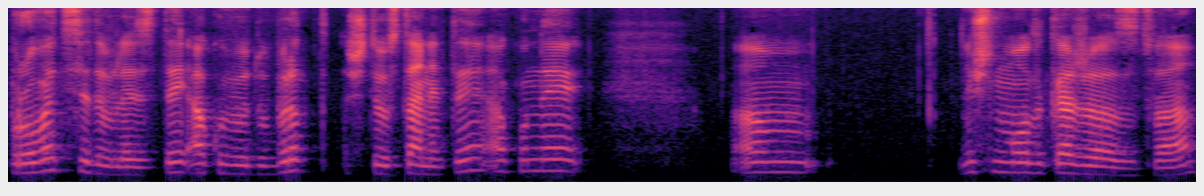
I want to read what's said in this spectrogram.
пробвайте се да влезете. Ако ви одобрят, ще останете. Ако не, ам, нищо не мога да кажа за това.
